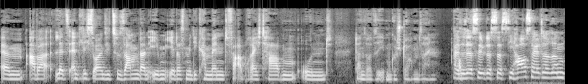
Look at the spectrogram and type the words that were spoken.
Ähm, aber letztendlich sollen sie zusammen dann eben ihr das Medikament verabreicht haben und dann soll sie eben gestorben sein. Also dass, dass, dass die Haushälterin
